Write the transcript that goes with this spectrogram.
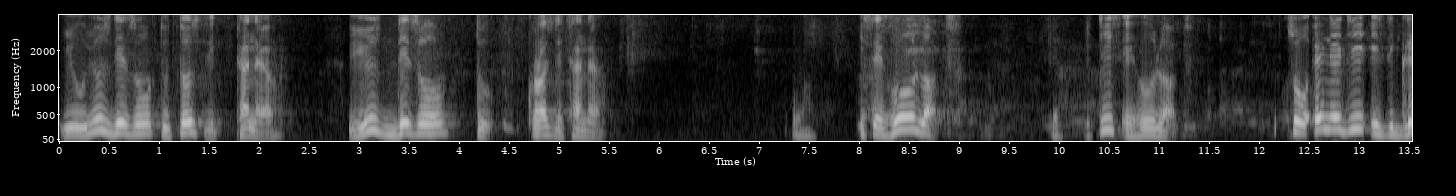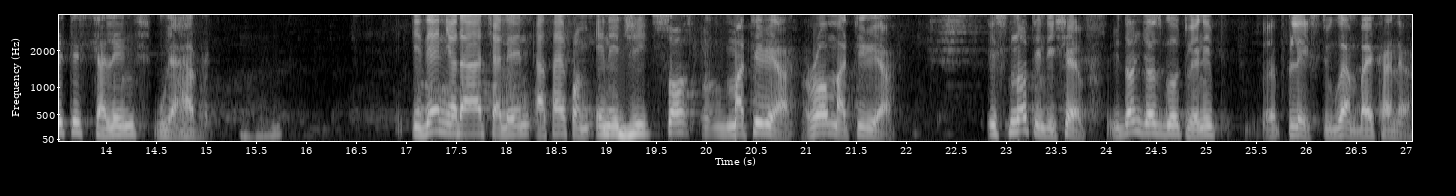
you use diesel to toast the kernel, you use diesel crush the kernel. It's a whole lot. Okay. It is a whole lot. So energy is the greatest challenge we are having. Is there any other challenge aside from energy? Source material, raw material, it's not in the shelf. You don't just go to any uh, place to go and buy kernel.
